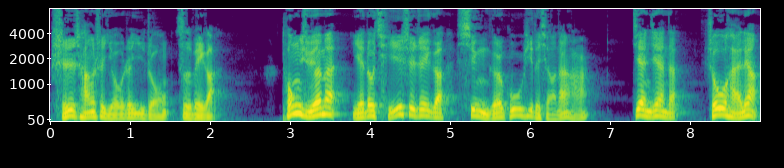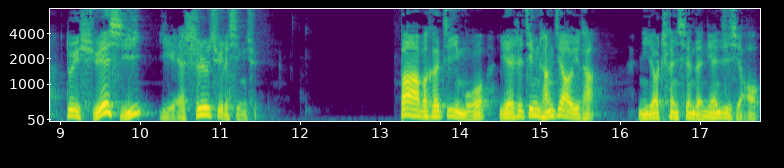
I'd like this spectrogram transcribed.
时常是有着一种自卑感，同学们也都歧视这个性格孤僻的小男孩。渐渐的，周海亮对学习也失去了兴趣。爸爸和继母也是经常教育他：“你要趁现在年纪小，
